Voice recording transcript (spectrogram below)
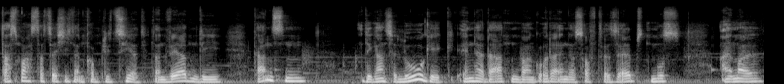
das macht es tatsächlich dann kompliziert. Dann werden die ganzen die ganze Logik in der Datenbank oder in der Software selbst muss einmal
